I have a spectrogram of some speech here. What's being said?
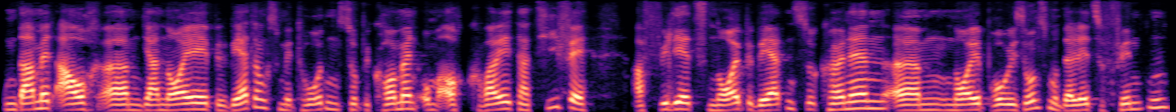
um damit auch ähm, ja neue Bewertungsmethoden zu bekommen, um auch qualitative Affiliates neu bewerten zu können, ähm, neue Provisionsmodelle zu finden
